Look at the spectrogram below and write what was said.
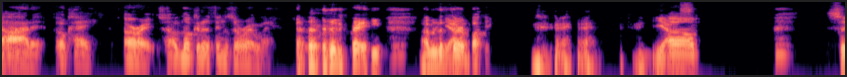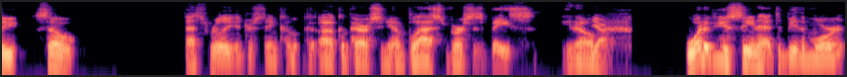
Got it. Okay. All right. So I'm looking at things the right way. Great. I'm in the yeah. third bucket. yes. Um, so, so that's really interesting com- uh, comparison. You have blast versus base. You know, yeah. What have you seen had to be the more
